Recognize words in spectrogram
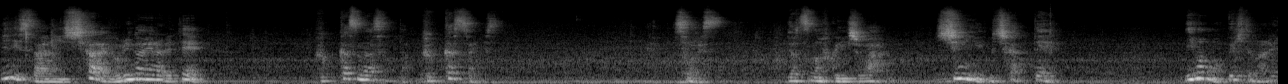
イースターに死からよみがえられて復活なさった。復活祭です。そうです。4つの福音書は死に打ち勝って今も生きておられる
